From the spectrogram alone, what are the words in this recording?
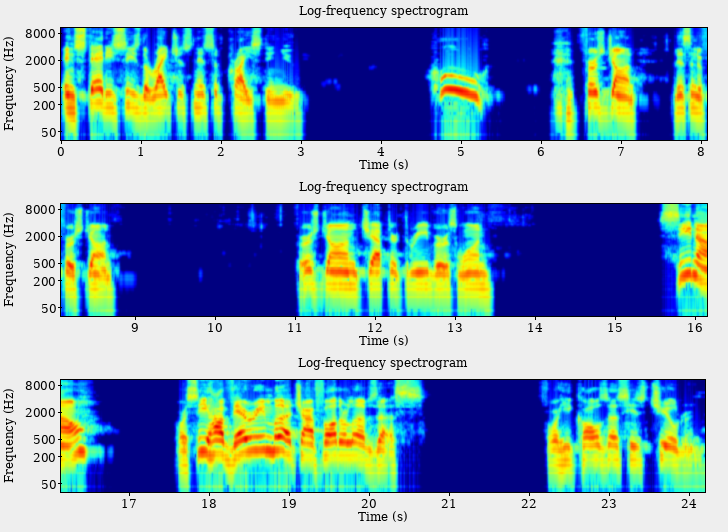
Instead, He sees the righteousness of Christ in you. Whoo! First John, listen to First John. First John chapter 3 verse 1. See now, or see how very much our Father loves us, for he calls us his children.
